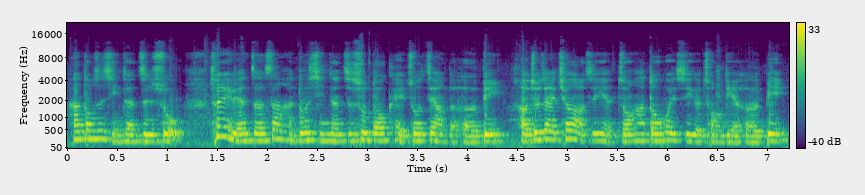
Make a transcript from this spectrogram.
它都是形成之数，所以原则上很多形成之数都可以做这样的合并。好，就在邱老师眼中，它都会是一个重叠合并。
